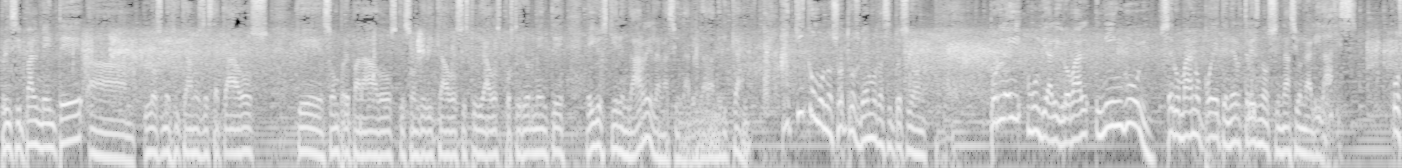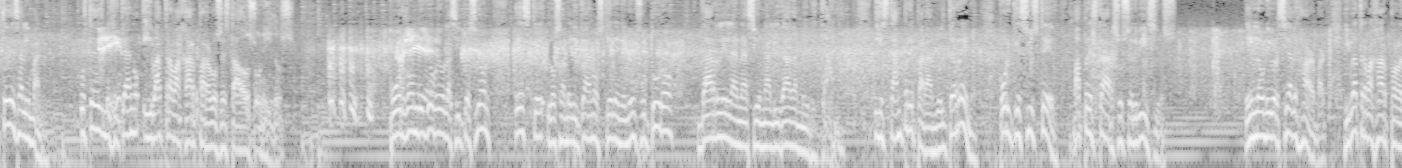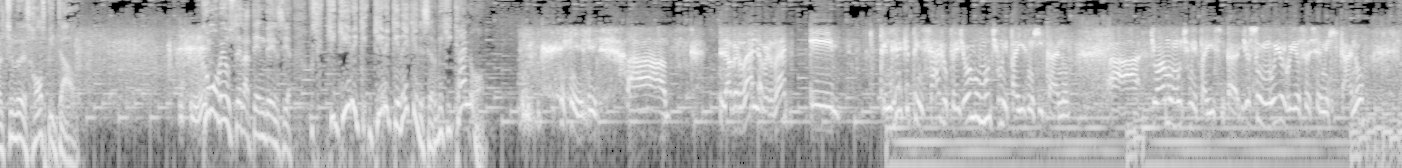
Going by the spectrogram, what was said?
principalmente a los mexicanos destacados que son preparados, que son dedicados estudiados posteriormente, ellos quieren darle la nacionalidad americana. Aquí como nosotros vemos la situación, por ley mundial y global, ningún ser humano puede tener tres nacionalidades. Usted es alemán, usted es mexicano y va a trabajar para los Estados Unidos. Por donde yo veo la situación es que los americanos quieren en un futuro darle la nacionalidad americana. Y están preparando el terreno. Porque si usted va a prestar sus servicios en la Universidad de Harvard y va a trabajar para el Children's Hospital, ¿cómo ve usted la tendencia? ¿Qué quiere, quiere que deje de ser mexicano? Ah, la verdad, la verdad, eh, Tendría que pensarlo, pero yo amo mucho mi país mexicano. Ah, yo amo mucho mi país. Ah, yo soy muy orgulloso de ser mexicano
